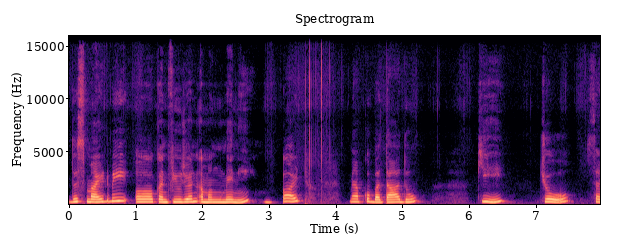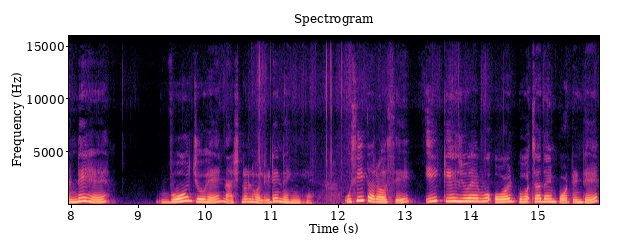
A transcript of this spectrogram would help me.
This might be confusion among many but मैं आपको बता दूँ कि जो संडे है, वो जो है नेशनल हॉलीडे नहीं है। उसी तरह से एक केस जो है, वो और बहुत ज़्यादा इंपॉर्टेंट है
